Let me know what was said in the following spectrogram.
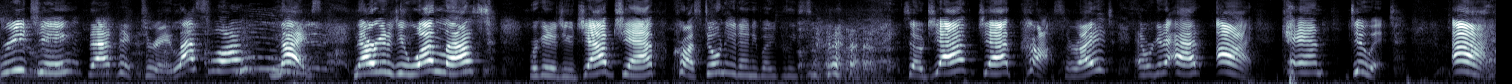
reaching that victory. Last one. Nice. Now we're going to do one last. We're going to do jab, jab, cross. Don't hit anybody, please. so jab, jab, cross, all right? And we're going to add I can do it. I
